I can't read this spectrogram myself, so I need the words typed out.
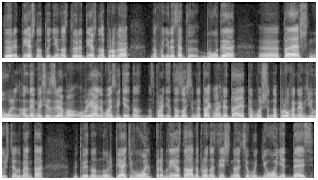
теоретично, тоді в нас теоретично напруга на вході ресет буде е, теж 0, але ми всі живемо у реальному світі. Насправді це зовсім не так виглядає, тому що напруга на вході елемента відповідно 0,5 вольт приблизно, а напруга на цьому діоді десь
